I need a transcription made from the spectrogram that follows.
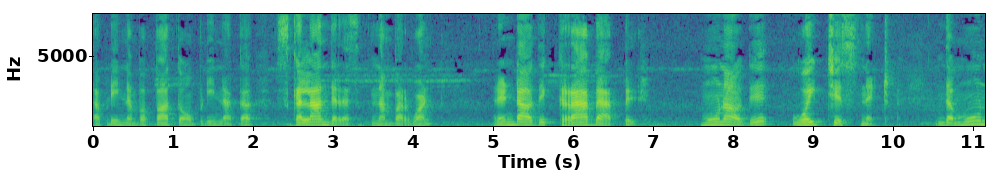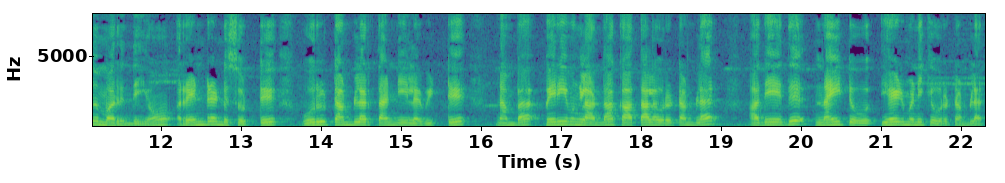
அப்படின்னு நம்ம பார்த்தோம் அப்படின்னாக்கா ஸ்கலாந்தரஸ் நம்பர் ஒன் ரெண்டாவது கிராப் ஆப்பிள் மூணாவது ஒயிட் செஸ்னட் இந்த மூணு மருந்தையும் ரெண்டு ரெண்டு சொட்டு ஒரு டம்ளர் தண்ணியில் விட்டு நம்ம பெரியவங்களாக இருந்தால் காத்தால் ஒரு டம்ளர் அதே இது நைட்டு ஏழு மணிக்கு ஒரு டம்ளர்.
